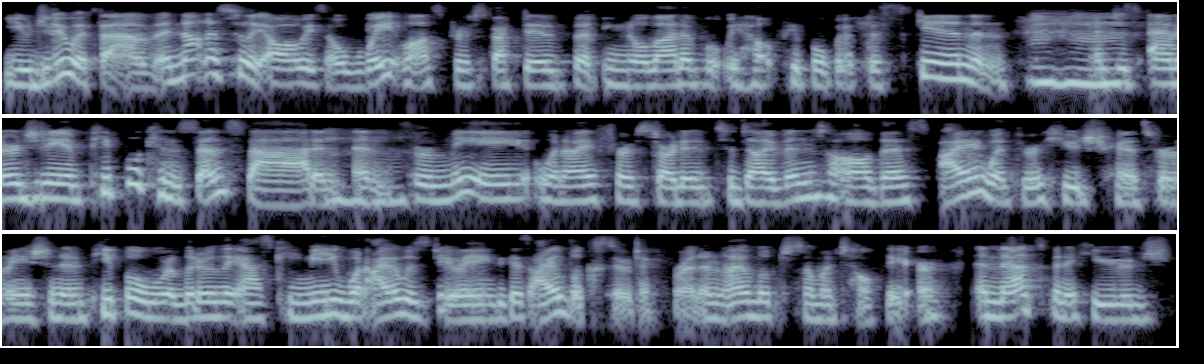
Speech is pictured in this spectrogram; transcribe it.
you do with them and not necessarily always a weight loss perspective, but, you know, a lot of what we help people with the skin and, mm-hmm. and just energy and people can sense that. And, mm-hmm. and for me, when I first started to dive into all this, I went through a huge transformation and people were literally asking me what I was doing because I looked so different and I looked so much healthier. And that's been a huge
